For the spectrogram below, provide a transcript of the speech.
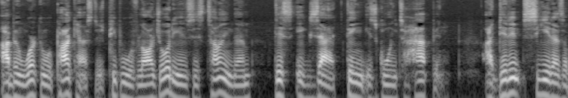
I've been working with podcasters, people with large audiences telling them this exact thing is going to happen. I didn't see it as a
